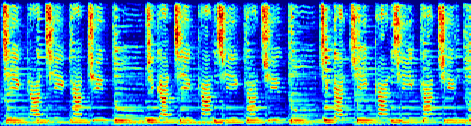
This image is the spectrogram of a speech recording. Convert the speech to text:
tica tica tica titum, tica tica tica titum, tica tica tica.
